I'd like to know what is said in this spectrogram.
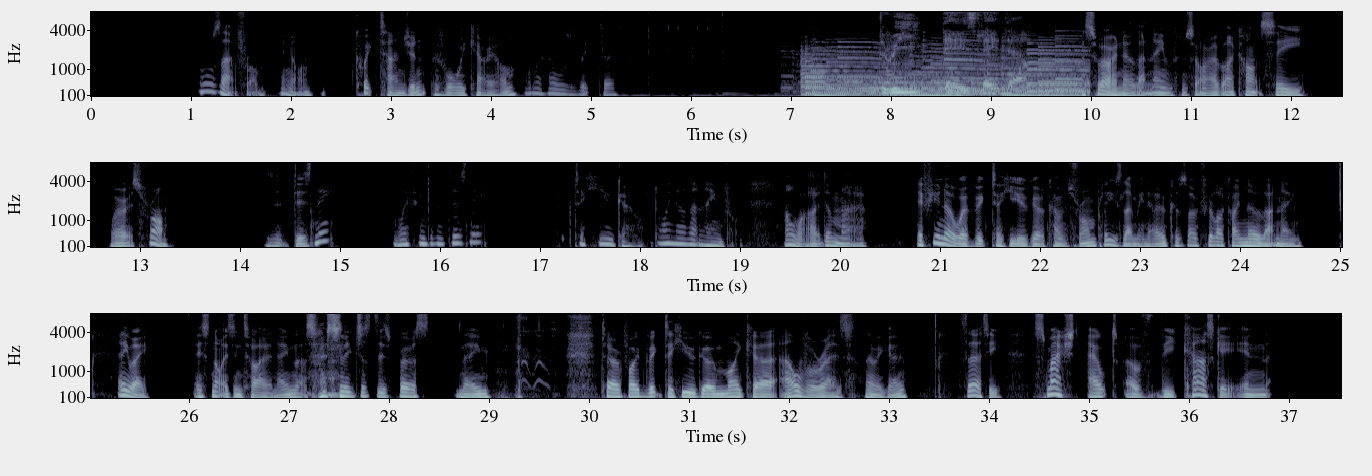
What was that from? Hang on. Quick tangent before we carry on. What the hell was Victor? Three days later. I swear I know that name from somewhere, but I can't see where it's from. Is it Disney? Am I thinking of Disney? Victor Hugo. Where do I know that name from? Oh, well, it doesn't matter. If you know where Victor Hugo comes from, please let me know because I feel like I know that name. Anyway, it's not his entire name. That's actually just his first name. Terrified Victor Hugo Micah Alvarez. There we go. 30. Smashed out of the casket in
